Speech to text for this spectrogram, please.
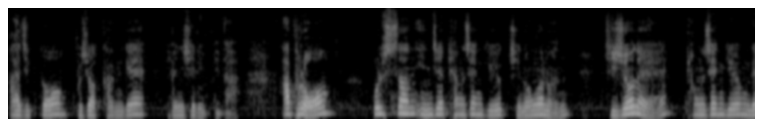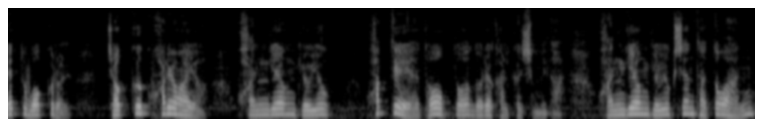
아직도 부족한 게 현실입니다. 앞으로 울산 인재 평생교육진흥원은 기존의 평생교육 네트워크를 적극 활용하여 환경교육 확대에 더욱더 노력할 것입니다. 환경교육센터 또한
